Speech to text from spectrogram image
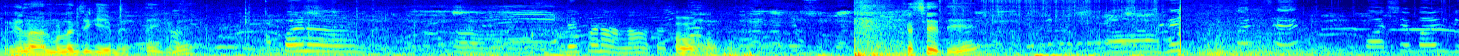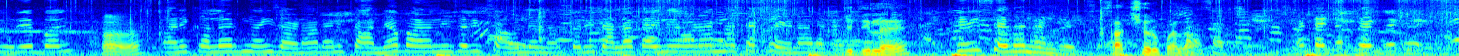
सगळे लहान मुलांची गेम आहेत ना इकडे? हो हो हो. कसे आहे ते वॉशेबल ड्युरेबल हां. आणि कलर नाही जाणार. आणि तान्ह्या बाळांनी जरी चावलं ना तरी त्याला काही नाही होणार ना त्या खेळणार. कितीला आहे? हे सेवन हंड्रेड सातशे रुपयाला. सातशे. पण त्याच्यात वेगवेगळे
